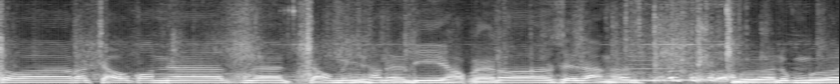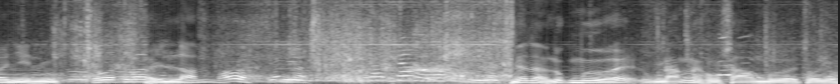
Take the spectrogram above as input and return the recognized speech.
Cho các cháu con cháu mình sau này đi học này nó dễ dàng hơn. Mưa lúc mưa nhìn ấy lắm. Nhất là lúc mưa ấy lúc nắng này không sao mưa thôi rồi.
